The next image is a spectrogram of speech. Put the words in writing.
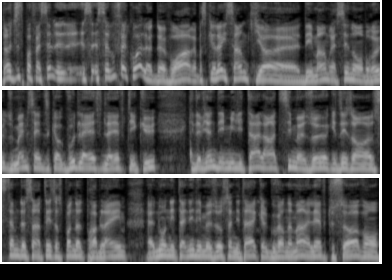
Non, je dis c'est pas facile. Euh, Ça, ça vous fait quoi là, de voir? Parce que là, il semble qu'il y a euh, des membres assez nombreux du même syndicat que vous, de la, F- de la FTQ, qui deviennent des militants anti-mesures, qui disent oh, système de santé, ça c'est pas notre problème. Euh, nous, on est tanné des mesures sanitaires, que le gouvernement enlève tout ça, vont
